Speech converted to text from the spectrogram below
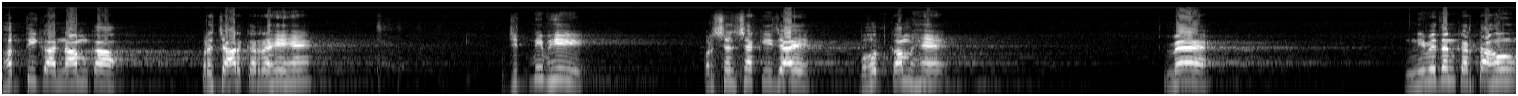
भक्ति का नाम का प्रचार कर रहे हैं। जितनी भी प्रशंसा की जाए, बहुत कम है। मैं निवेदन करता हूँ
